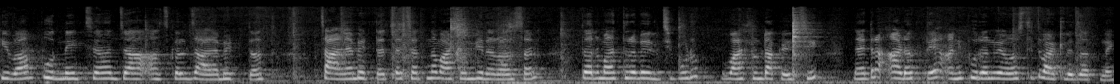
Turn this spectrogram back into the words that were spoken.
किंवा पुरणेच्या ज्या आजकाल जाळ्या भेटतात चाळण्या भेटतात त्याच्यातनं वाटून घेणार असाल तर मात्र वेलची पूड वाटून टाकायची. नाहीतर अडकते आणि पुरण व्यवस्थित वाटलं जात नाही.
